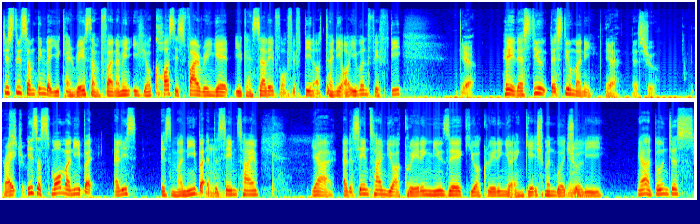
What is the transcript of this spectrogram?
Just do something that you can raise some fun. I mean, if your cost is five ringgit, you can sell it for fifteen or twenty or even fifty. Yeah. Hey, there's still there's still money, Yeah. That's true. That's right? True. It's a small money, but at least it's money. But at the Mm. same time, yeah, at the same time, you are creating music, you are creating your engagement virtually. Yeah, don't just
